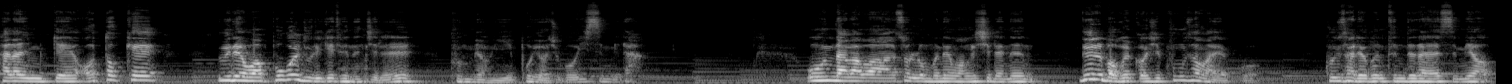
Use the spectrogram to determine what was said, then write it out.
하나님께 어떻게 은혜와 복을 누리게 되는지를 분명히 보여주고 있습니다. 온 나라와 솔로몬의 왕실에는 늘 먹을 것이 풍성하였고 군사력은 든든하였으며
